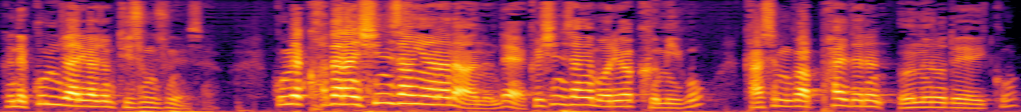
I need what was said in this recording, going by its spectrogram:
근데 꿈자리가 좀 뒤숭숭했어요. 꿈에 커다란 신상이 하나 나왔는데 그 신상의 머리가 금이고 가슴과 팔들은 은으로 되어 있고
